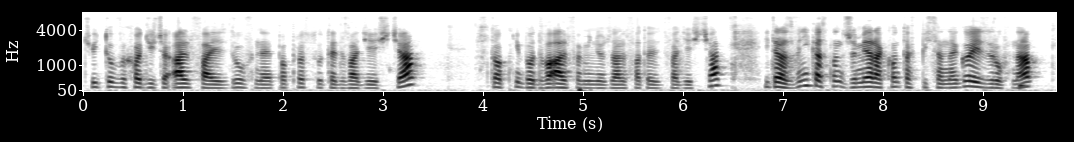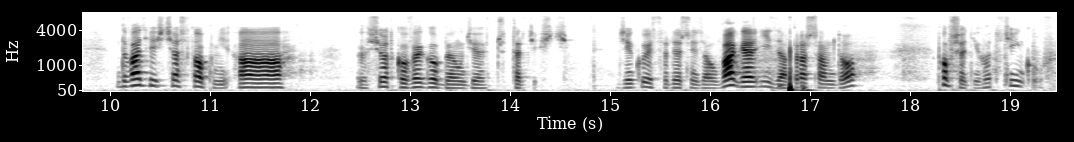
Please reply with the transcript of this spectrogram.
Czyli tu wychodzi, że alfa jest równe po prostu te 20 stopni, bo 2 alfa minus alfa to jest 20. I teraz wynika stąd, że miara kąta wpisanego jest równa 20 stopni, a środkowego będzie 40. Dziękuję serdecznie za uwagę i zapraszam do poprzednich odcinków.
